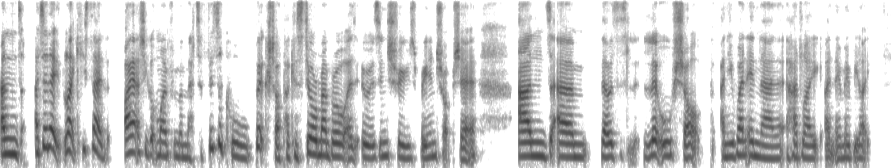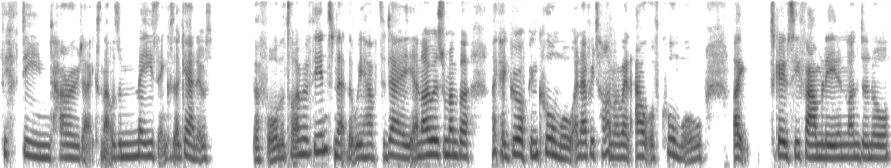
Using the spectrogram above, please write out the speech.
and I don't know, like you said, I actually got mine from a metaphysical bookshop. I can still remember it was in Shrewsbury in Shropshire. And um, there was this little shop, and you went in there and it had like, I don't know, maybe like 15 tarot decks. And that was amazing because, again, it was before the time of the internet that we have today. And I always remember, like, I grew up in Cornwall, and every time I went out of Cornwall, like to go see family in London or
